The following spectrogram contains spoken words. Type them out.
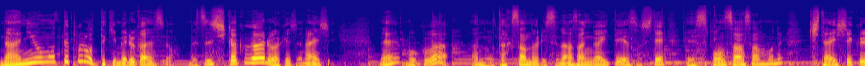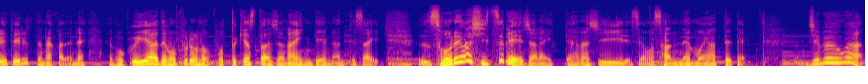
何をもってプロって決めるかですよ。別に資格があるわけじゃないし。ね、僕はあのたくさんのリスナーさんがいてそしてスポンサーさんもね期待してくれてるって中でね僕いやでもプロのポッドキャスターじゃないんでなんてさそれは失礼じゃないって話ですよ。もう3年もやってて。自分は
